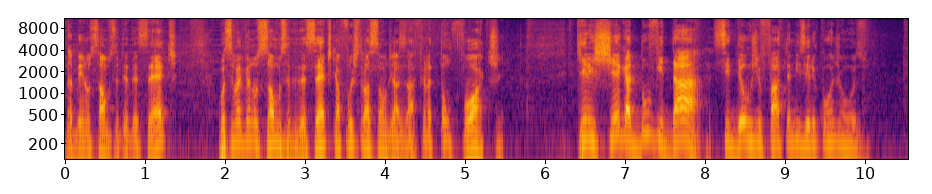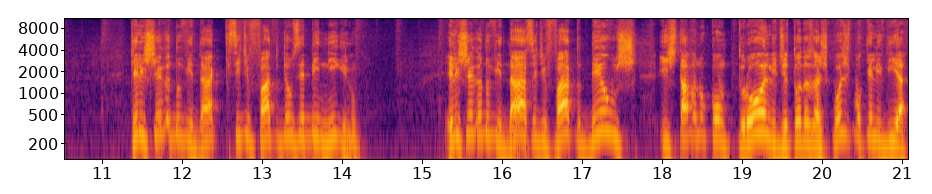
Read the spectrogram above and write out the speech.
também no Salmo 77. Você vai ver no Salmo 77 que a frustração de Asaf era tão forte que ele chega a duvidar se Deus de fato é misericordioso. Que ele chega a duvidar se de fato Deus é benigno. Ele chega a duvidar se de fato Deus estava no controle de todas as coisas, porque ele via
